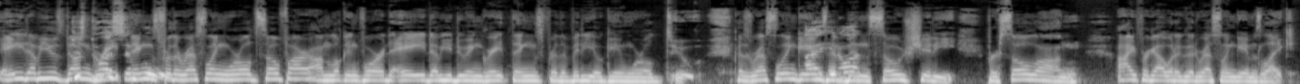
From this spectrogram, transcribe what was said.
AEW's done do great things for the wrestling world so far. I'm looking forward to AEW doing great things for the video game world too. Because wrestling games you have know what? been so shitty for so long. I forgot what a good wrestling game is like.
